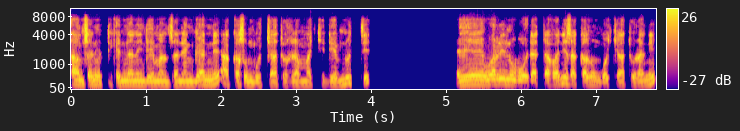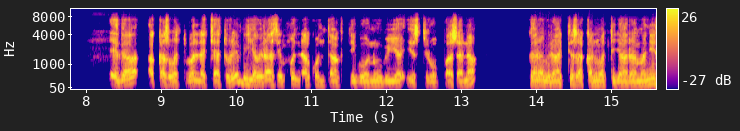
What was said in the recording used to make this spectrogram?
dhaamsa nutti kennanii deeman sana hin ganne akkasuma gochaa turre amma achi deemnutti. Warri nu boodatti hafanis akkasuma gochaa turanii egaa akkasumatti bal'achaa ture biyya biraas immoo innaa kontaaktii goonuu biyya Istirooppaa sana gara biraattis akkanumatti ijaaramanii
